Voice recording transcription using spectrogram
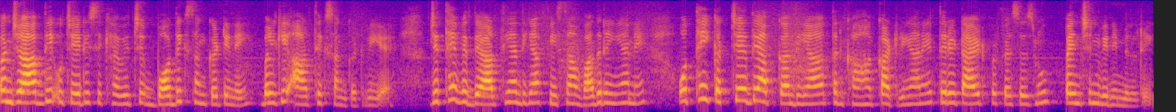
ਪੰਜਾਬ ਦੀ ਉਚੇਰੀ ਸਿੱਖਿਆ ਵਿੱਚ ਬੌਧਿਕ ਸੰਕਟ ਹੀ ਨਹੀਂ, ਬਲਕਿ ਆਰਥਿਕ ਸੰਕਟ ਵੀ ਹੈ। ਜਿੱਥੇ ਵਿਦਿਆਰਥੀਆਂ ਦੀਆਂ ਫੀਸਾਂ ਵੱਧ ਰਹੀਆਂ ਨੇ, ਉੱਥੇ ਹੀ ਕੱਚੇ ਅਧਿਆਪਕਾਂ ਦੀਆਂ ਤਨਖਾਹਾਂ ਘਟ ਰਹੀਆਂ ਨੇ ਤੇ ਰਿਟਾਇਰਡ ਪ੍ਰੋਫੈਸਰਸ ਨੂੰ ਪੈਨਸ਼ਨ ਵੀ ਨਹੀਂ ਮਿਲ ਰਹੀ।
